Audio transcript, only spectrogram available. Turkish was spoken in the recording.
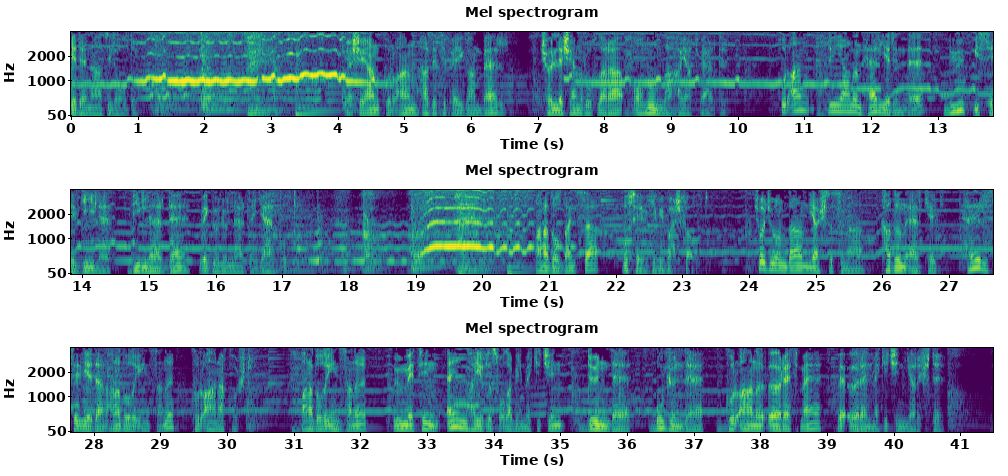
Mekke'de nazil oldu. Yaşayan Kur'an Hazreti Peygamber, çölleşen ruhlara onunla hayat verdi. Kur'an dünyanın her yerinde büyük bir sevgiyle dillerde ve gönüllerde yer buldu. Anadolu'daysa bu sevgi bir başka oldu. Çocuğundan yaşlısına, kadın erkek, her seviyeden Anadolu insanı Kur'an'a koştu. Anadolu insanı ümmetin en hayırlısı olabilmek için dün de bugün de Kur'an'ı öğretme ve öğrenmek için yarıştı.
